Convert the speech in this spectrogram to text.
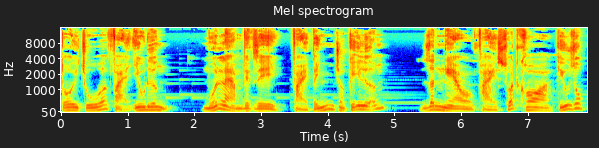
tôi chúa phải yêu đương. Muốn làm việc gì phải tính cho kỹ lưỡng. Dân nghèo phải xuất kho cứu giúp,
